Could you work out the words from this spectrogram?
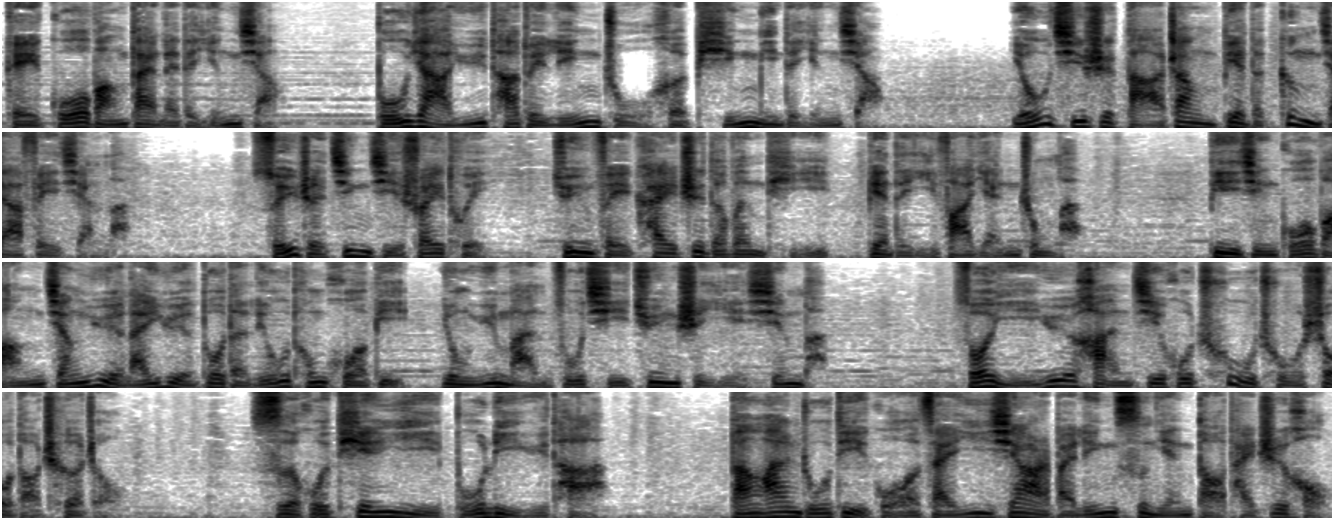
给国王带来的影响。不亚于他对领主和平民的影响，尤其是打仗变得更加费钱了。随着经济衰退，军费开支的问题变得愈发严重了。毕竟国王将越来越多的流通货币用于满足其军事野心了，所以约翰几乎处处受到掣肘，似乎天意不利于他。当安茹帝国在一千二百零四年倒台之后，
